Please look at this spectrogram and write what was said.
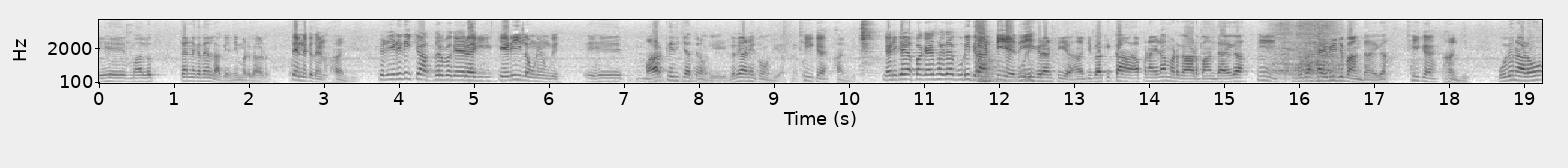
ਇਹ ਮੰਨ ਲਓ ਤਿੰਨ ਕੁ ਦਿਨ ਲੱਗ ਜਾਂਦੇ ਮੜਗਾੜ ਤਿੰਨ ਕ ਦਿਨ। ਹਾਂਜੀ। ਫਿਰ ਜਿਹੜੀ ਦੀ ਚਾਦਰ ਵਗੈਰਾ ਹੈਗੀ ਕਿਹੜੀ ਲਾਉਣੇ ਹੋਗੇ ਇਹ ਮਾਰਕੇ ਦੀ ਚਾਦਰ ਆਉਂਦੀ ਹੈ ਜੀ ਲੁਧਿਆਣੇ ਤੋਂ ਆਉਂਦੀ ਹੈ ਆਪਣੇ ਕੋਲ। ਠੀਕ ਹੈ। ਹਾਂਜੀ। ਯਾਨੀ ਕਿ ਆਪਾਂ ਕਹਿ ਸਕਦੇ ਹਾਂ ਪੂਰੀ ਗਾਰੰਟੀ ਹੈ ਇਹਦੀ। ਪੂਰੀ ਗਾਰੰਟੀ ਆ ਹਾਂਜੀ ਬਾਕੀ ਆਪਣਾ ਜਿਹੜਾ ਮੜਗਾੜ ਬੰਦਾ ਹੈਗਾ ਹੂੰ। ਉਹਦਾ ਹੈਵੀ ਚ ਬੰਦਾ ਹੈਗਾ। ਠੀਕ ਹੈ। ਹਾਂਜੀ। ਉਹਦੇ ਨਾਲੋਂ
